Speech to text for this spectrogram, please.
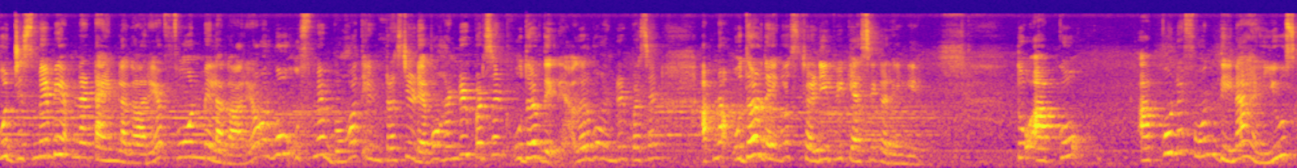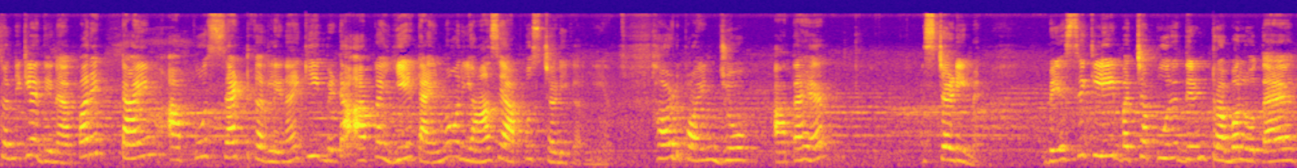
वो जिसमें भी अपना टाइम लगा रहे हैं फ़ोन में लगा रहे हैं, और वो उसमें बहुत इंटरेस्टेड है। वो हंड्रेड उधर दे रहे हैं। अगर वो हंड्रेड अपना उधर देंगे स्टडी भी कैसे करेंगे? तो आपको आपको उन्हें फ़ोन देना है यूज़ करने के लिए देना है पर एक टाइम आपको सेट कर लेना है कि बेटा आपका ये टाइम है और यहाँ से आपको स्टडी करनी है। थर्ड पॉइंट जो आता है स्टडी में। बेसिकली बच्चा पूरे दिन ट्रबल होता है आ,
